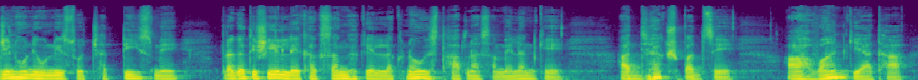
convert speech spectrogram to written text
जिन्होंने 1936 में प्रगतिशील लेखक संघ के लखनऊ स्थापना सम्मेलन के अध्यक्ष पद से आह्वान किया था।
